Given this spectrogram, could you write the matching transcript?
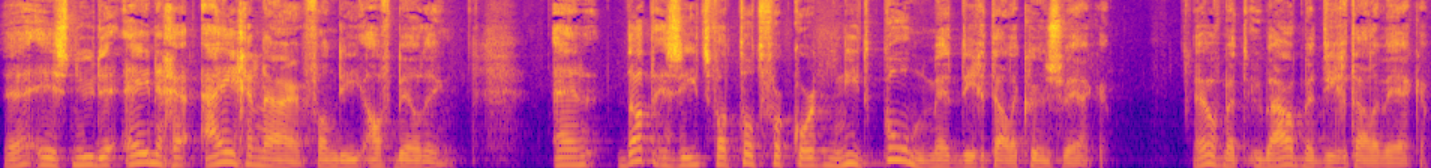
is nu de enige eigenaar van die afbeelding. En dat is iets wat tot voor kort niet kon met digitale kunstwerken. Of met, überhaupt met digitale werken.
